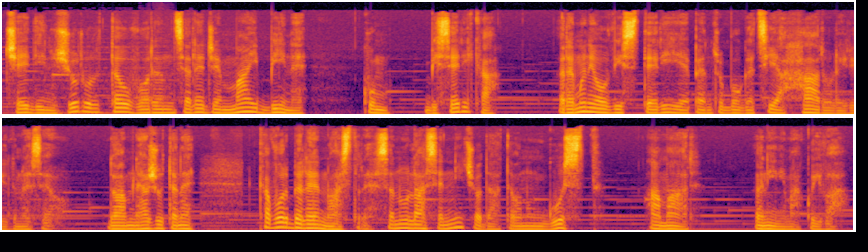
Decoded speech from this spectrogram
cei din jurul tău vor înțelege mai bine cum biserica rămâne o visterie pentru bogăția Harului lui Dumnezeu. Doamne, ajută-ne ca vorbele noastre să nu lase niciodată un gust amar în inima cuiva.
